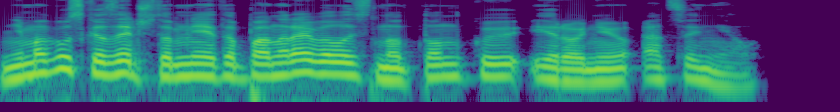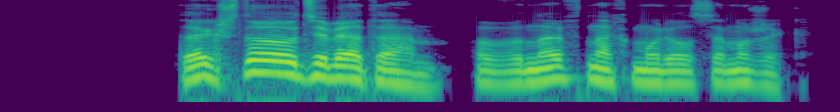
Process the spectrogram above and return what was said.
Не могу сказать, что мне это понравилось, но тонкую иронию оценил. «Так что у тебя там?» — вновь нахмурился мужик.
